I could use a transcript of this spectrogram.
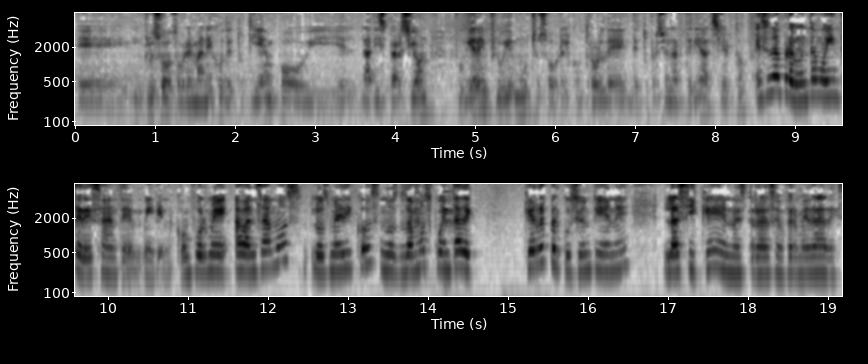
eh, incluso sobre el manejo de tu tiempo y la dispersión, pudiera influir mucho sobre el control de, de, tu presión arterial, ¿cierto? Es una pregunta muy interesante. Miren, conforme avanzamos los médicos nos damos cuenta de qué repercusión tiene la psique en nuestras enfermedades.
